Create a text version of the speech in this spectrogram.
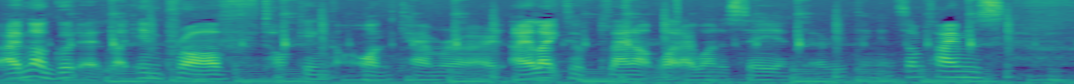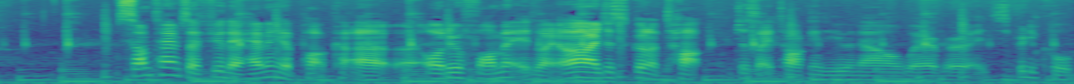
I'm not good at like improv talking on camera. I, I like to plan out what I want to say and everything, and sometimes sometimes I feel that having a podcast uh, audio format is like, oh, I'm just gonna talk, just like talking to you now, wherever. It's pretty cool.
